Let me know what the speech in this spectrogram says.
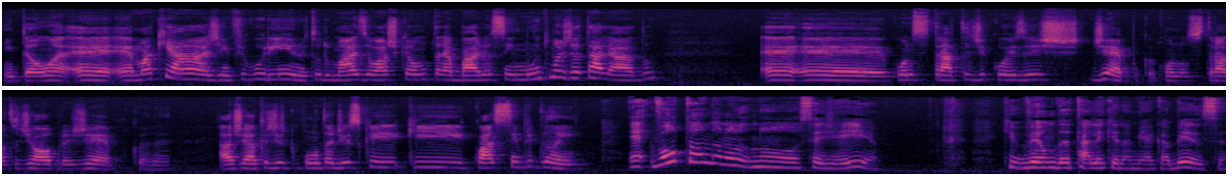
Então, é, é, é maquiagem, figurino e tudo mais, eu acho que é um trabalho, assim, muito mais detalhado é, é, quando se trata de coisas de época, quando se trata de obras de época, né? Acho, eu acredito que por conta disso que, que quase sempre ganha. É, voltando no, no CGI, que veio um detalhe aqui na minha cabeça,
